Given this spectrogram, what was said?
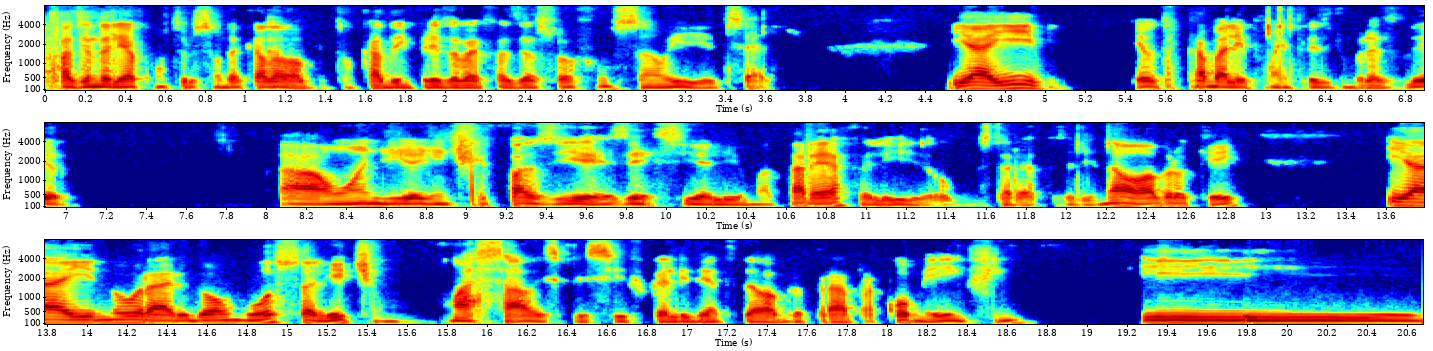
fazendo ali a construção daquela obra. Então, cada empresa vai fazer a sua função e etc. E aí eu trabalhei para uma empresa de um brasileiro, aonde a gente fazia, exercia ali uma tarefa ali, algumas tarefas ali na obra, ok? E aí, no horário do almoço, ali tinha uma sala específica ali dentro da obra para comer, enfim. E,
